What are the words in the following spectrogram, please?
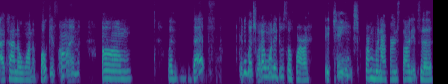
I kind of want to focus on. Um, but that's pretty much what I want to do so far. It changed from when I first started to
